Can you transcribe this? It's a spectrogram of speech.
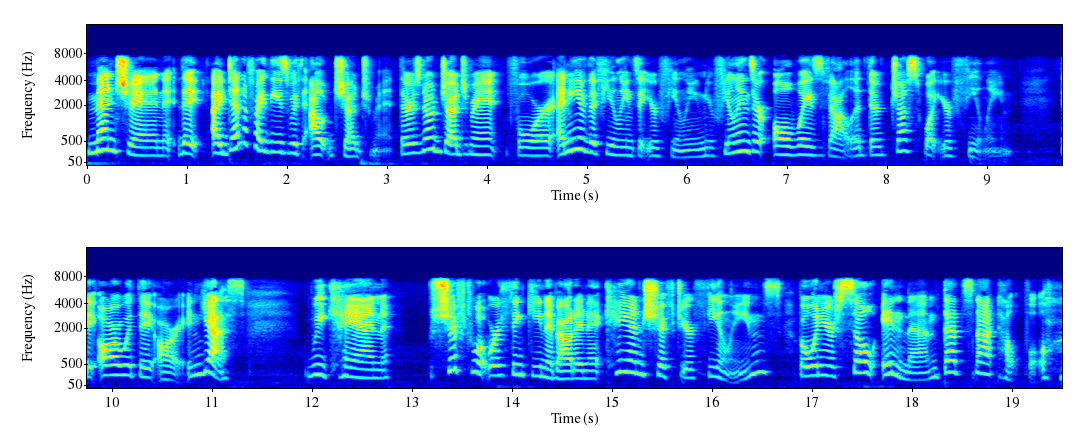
mention that identify these without judgment. There's no judgment for any of the feelings that you're feeling. Your feelings are always valid. They're just what you're feeling. They are what they are. And yes, we can shift what we're thinking about and it can shift your feelings, but when you're so in them, that's not helpful.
